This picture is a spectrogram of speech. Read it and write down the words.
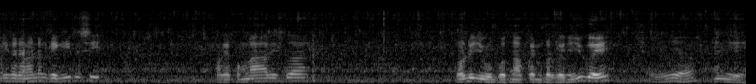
Ini kadang-kadang kayak gitu sih. Pakai penglaris lah. Kalau dia juga buat nafkahin keluarganya juga ya. iya Anjir.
